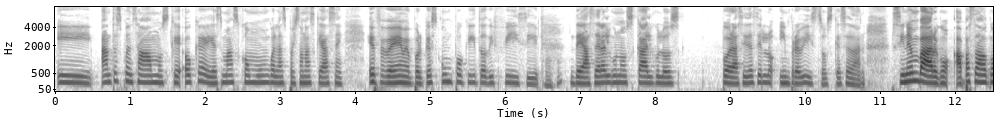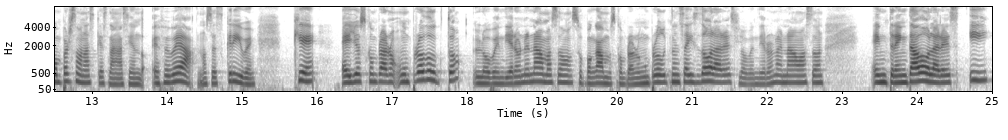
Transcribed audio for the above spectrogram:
y antes pensábamos que, ok, es más común con las personas que hacen FBM porque es un poquito difícil de hacer algunos cálculos, por así decirlo, imprevistos que se dan. Sin embargo, ha pasado con personas que están haciendo FBA, nos escriben que ellos compraron un producto, lo vendieron en Amazon, supongamos, compraron un producto en 6 dólares, lo vendieron en Amazon en 30 dólares y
